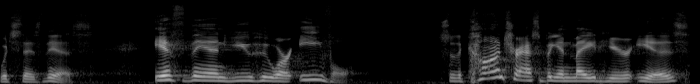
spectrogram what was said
which says this If then you who are evil, so the contrast being made here is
